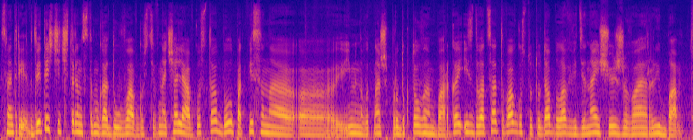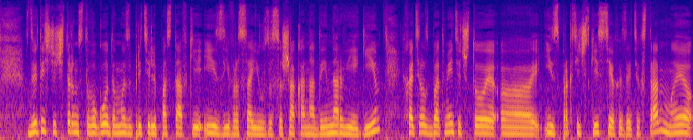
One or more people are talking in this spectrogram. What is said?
Смотри, в 2014 году, в августе, в начале августа было подписано э, именно вот наше продуктовое эмбарго, и с 20 августа туда была введена еще и живая рыба. С 2014 года мы запретили поставки из Евросоюза, США, США, Канады и Норвегии. Хотелось бы отметить, что э, из практически из всех из этих стран мы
